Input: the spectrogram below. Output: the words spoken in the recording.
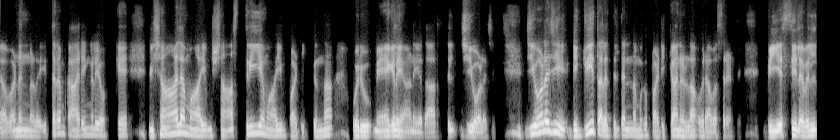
ലവണങ്ങൾ ഇത്തരം കാര്യങ്ങളെയൊക്കെ വിശാലമായും ശാസ്ത്രീയമായും പഠിക്കുന്ന ഒരു മേഖലയാണ് യഥാർത്ഥത്തിൽ ജിയോളജി. ജിയോളജി ഡിഗ്രി തലത്തിൽ തന്നെ നമുക്ക് പഠിക്കാനുള്ള ഒരു അവസരമുണ്ട് ബി എസ് സി ലെവലിൽ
